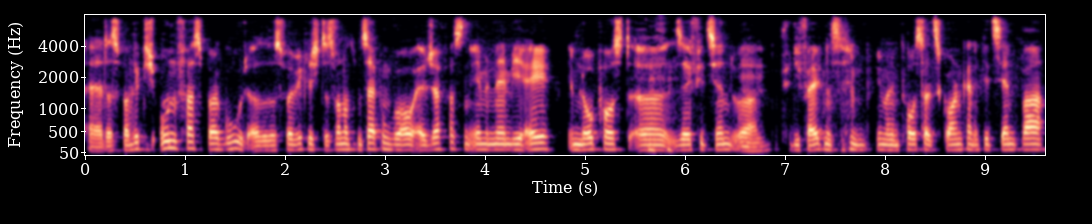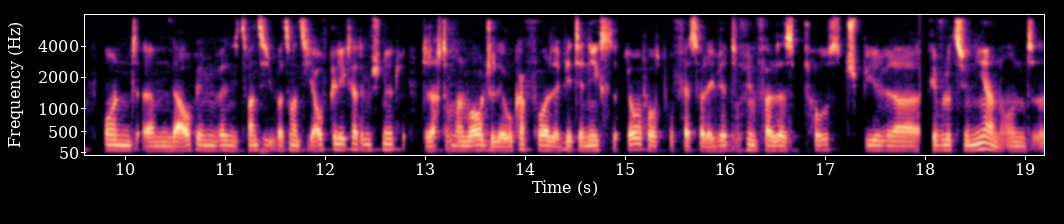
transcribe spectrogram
äh, das war wirklich unfassbar gut. Also das war wirklich, das war noch zum Zeitpunkt, wo auch Al Jefferson eben in der NBA im Low Post äh, sehr effizient oder mhm. für die Verhältnisse, wie man im Post halt scoren kann, effizient war und ähm, da auch eben, weiß nicht, 20 über 20 aufgelegt hat im Schnitt. Da dachte man, wow, Jalil Okafor, der wird der nächste Low Post Professor, der wird auf jeden Fall das Post-Spiel wieder revolutionieren und äh,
